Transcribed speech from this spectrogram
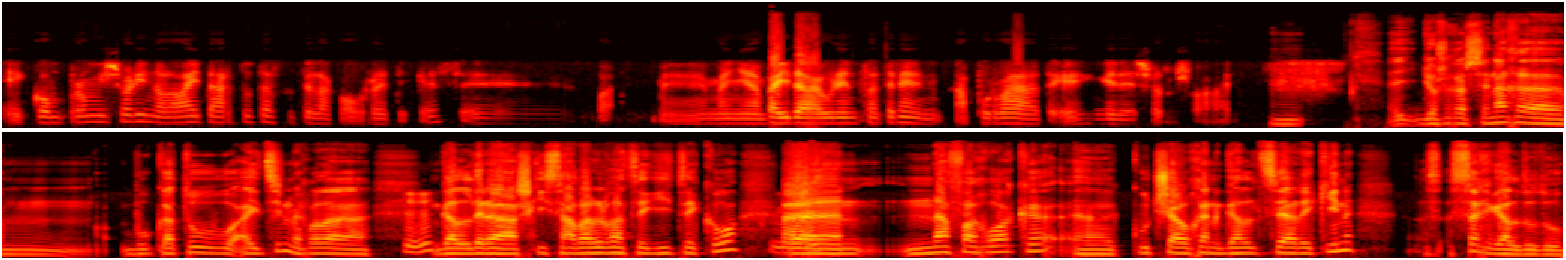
e, kompromisori nolabait hartuta zutelako aurretik, ez? E, e, baina bai da urentzateren apur bat e, gede sorosoa bai. Mm. E, Jose Gasenak bukatu aitzin, behar bada mhm. galdera aski zabal bat egiteko, bai. e, Nafarroak e, kutsa horren galtzearekin, zer galdu du?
